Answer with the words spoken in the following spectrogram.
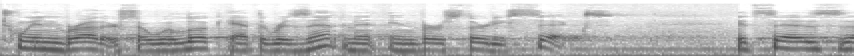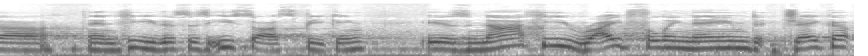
twin brother. So we'll look at the resentment in verse 36. It says, uh, and he, this is Esau speaking, is not he rightfully named Jacob?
